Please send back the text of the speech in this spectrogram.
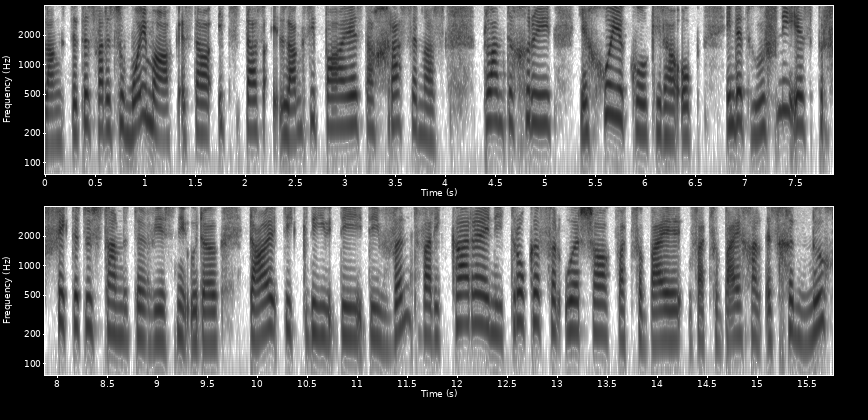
langs. Dit is wat dit so mooi maak. Is daar iets daar's langs die paaie is daar gras en daar's plante groei. Jy gooi 'n kolkie daarop en dit hoef nie eers perfekte toestande te wees nie, Oudo. Daai die die die die wind wat die karre en die trokke veroorsaak wat verby wat verbygaan is genoeg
